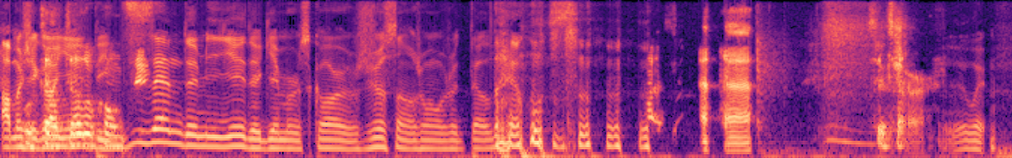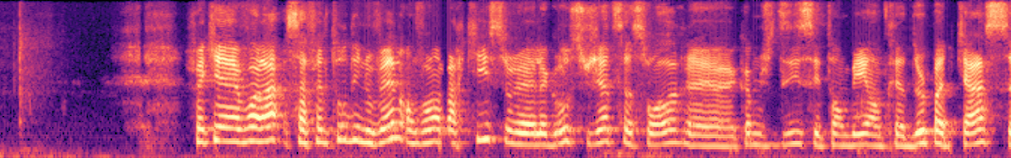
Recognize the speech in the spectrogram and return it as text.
ah, moi j'ai gagné des dizaines de milliers de gamerscore juste en jouant au jeu de Telltale. C'est ça. Euh, ouais. Fait que voilà, ça fait le tour des nouvelles. On va embarquer sur euh, le gros sujet de ce soir. comme je dis, c'est tombé entre deux podcasts.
